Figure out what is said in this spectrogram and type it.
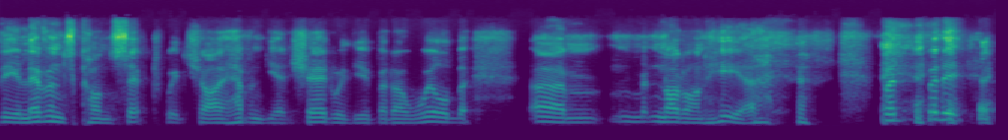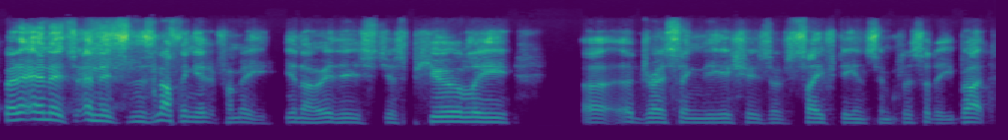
the 11s concept, which I haven't yet shared with you, but I will, but um, not on here. but but it, but and it's and it's there's nothing in it for me. You know, it is just purely uh, addressing the issues of safety and simplicity. But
